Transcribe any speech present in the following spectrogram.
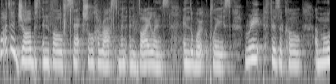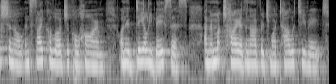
What other jobs involve sexual harassment and violence in the workplace, rape, physical, emotional, and psychological harm on a daily basis, and a much higher than average mortality rate?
